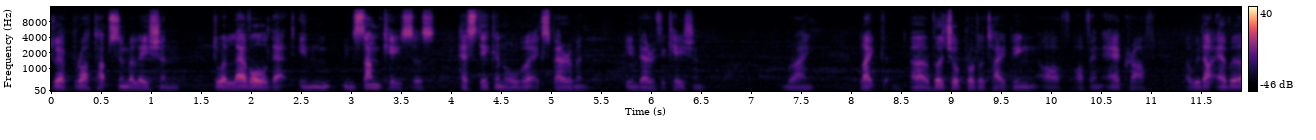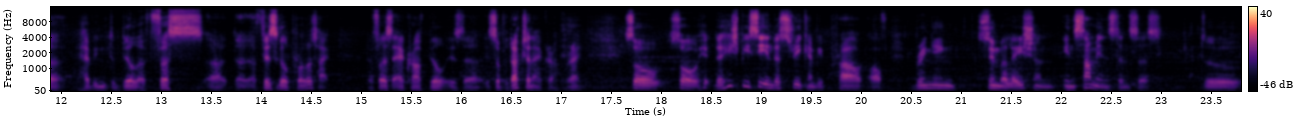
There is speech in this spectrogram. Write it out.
to have brought up simulation to a level that, in, in some cases, has taken over experiment in verification, right? Like uh, virtual prototyping of, of an aircraft uh, without ever having to build a first uh, a physical prototype. The first aircraft built is a, is a production aircraft, right? So, so the HPC industry can be proud of bringing simulation in some instances to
